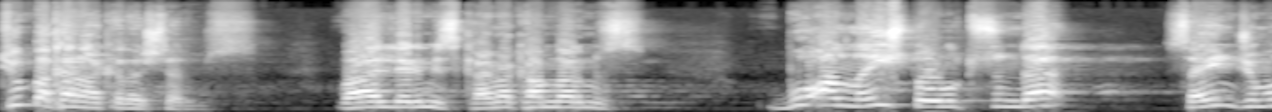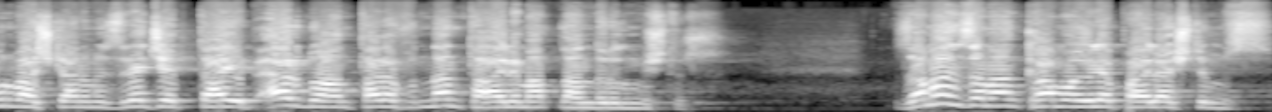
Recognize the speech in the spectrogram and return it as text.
tüm bakan arkadaşlarımız, valilerimiz, kaymakamlarımız bu anlayış doğrultusunda Sayın Cumhurbaşkanımız Recep Tayyip Erdoğan tarafından talimatlandırılmıştır. Zaman zaman kamuoyuyla paylaştığımız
